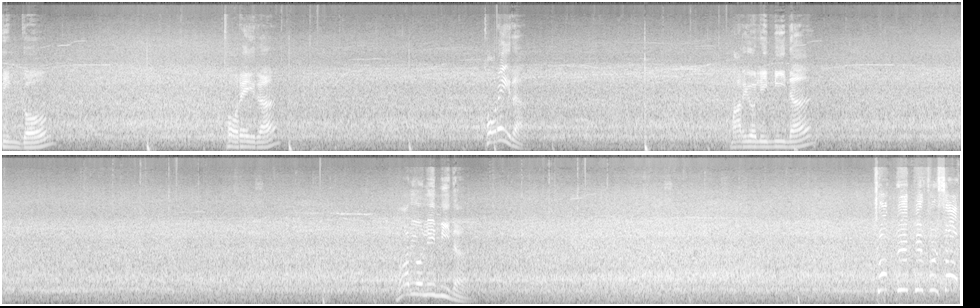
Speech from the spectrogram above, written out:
Singo. Torreira. Torreira. Mario Lemina. Mario Lemina. Çok büyük bir fırsat.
